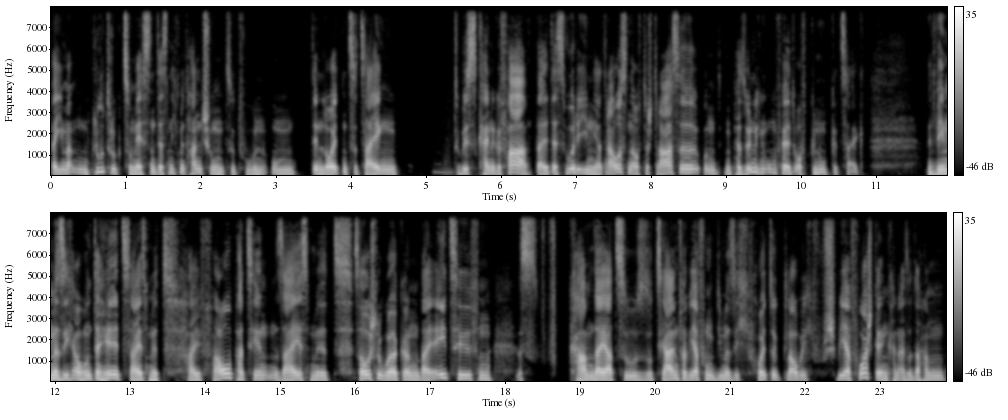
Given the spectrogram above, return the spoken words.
bei jemandem Blutdruck zu messen, das nicht mit Handschuhen zu tun, um den Leuten zu zeigen, du bist keine Gefahr, weil das wurde ihnen ja draußen auf der Straße und im persönlichen Umfeld oft genug gezeigt. Mit wem man sich auch unterhält, sei es mit HIV-Patienten, sei es mit Social Workern bei AIDS-Hilfen. Es kam da ja zu sozialen Verwerfungen, die man sich heute, glaube ich, schwer vorstellen kann. Also da haben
